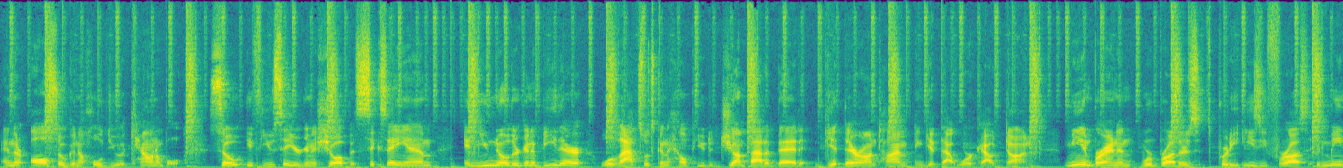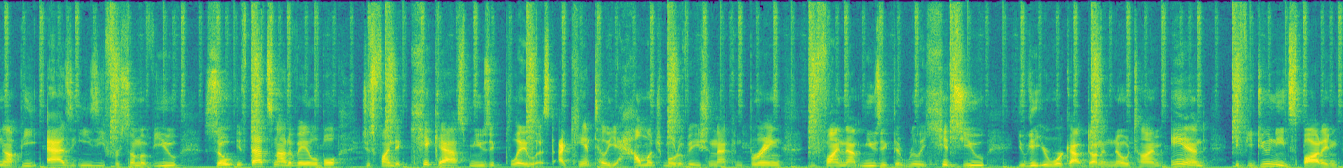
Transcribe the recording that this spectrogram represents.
and they're also gonna hold you accountable. So if you say you're gonna show up at 6 a.m. and you know they're gonna be there, well, that's what's gonna help you to jump out of bed, get there on time, and get that workout done. Me and Brandon, we're brothers. It's pretty easy for us. It may not be as easy for some of you. So if that's not available, just find a kick-ass music playlist. I can't tell you how much motivation that can bring. You find that music that really hits you, you'll get your workout done in no time. And if you do need spotting,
